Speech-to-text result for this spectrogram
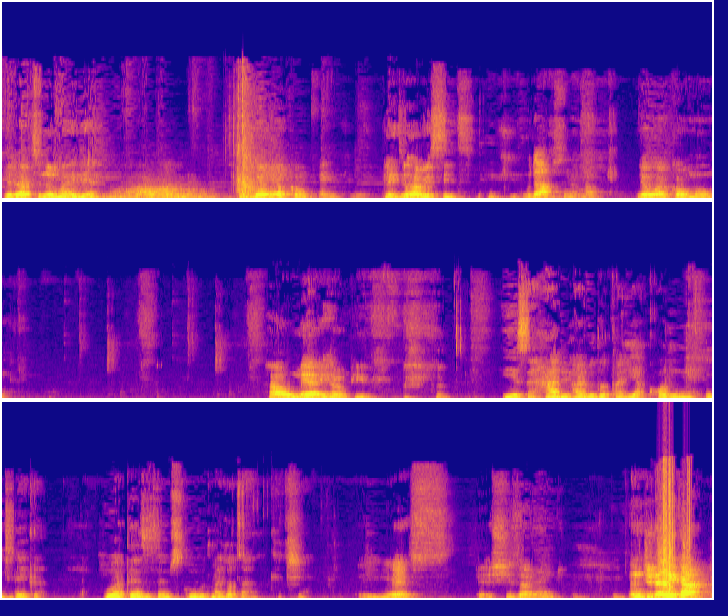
Good afternoon, my dear. You're welcome. Thank you. Please do have a seat. Thank you. Good afternoon, ma'am. You're welcome, oh. How may I help you? Yes, I heard you have a daughter here calling eh, Njideka, who attends the same school with my daughter, Kichi. Yes, eh, she's around. Njideka!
